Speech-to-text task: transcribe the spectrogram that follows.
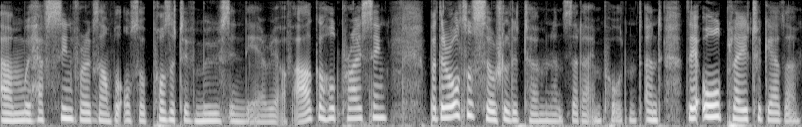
Um, we have seen, for example, also positive moves in the area of alcohol pricing. But there are also social determinants that are important, and they all play together.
